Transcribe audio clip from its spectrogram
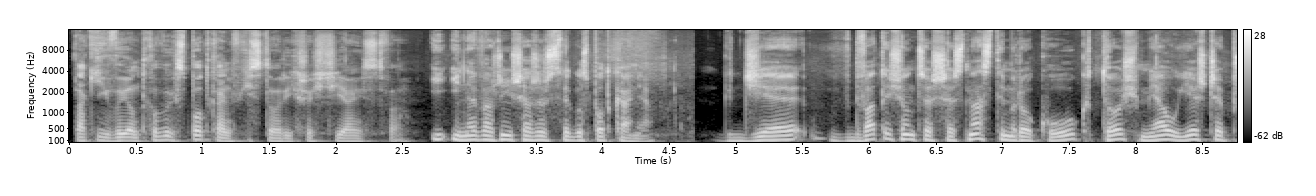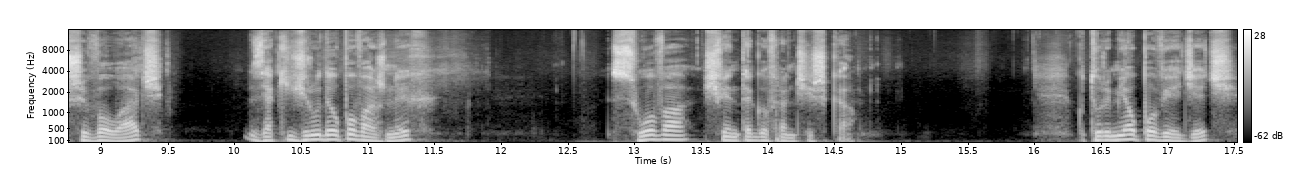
takich wyjątkowych spotkań w historii chrześcijaństwa. I, I najważniejsza rzecz z tego spotkania, gdzie w 2016 roku ktoś miał jeszcze przywołać z jakichś źródeł poważnych słowa świętego Franciszka, który miał powiedzieć,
